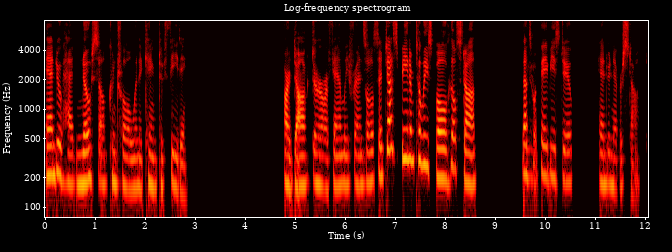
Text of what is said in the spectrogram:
Andrew had no self control when it came to feeding. Our doctor, our family friends all said, just feed him till he's full. He'll stop. That's mm. what babies do. Andrew never stopped.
